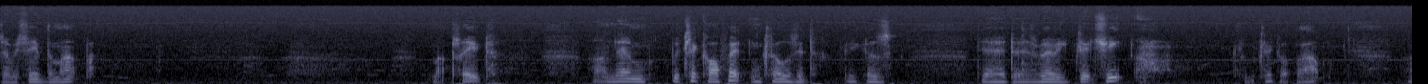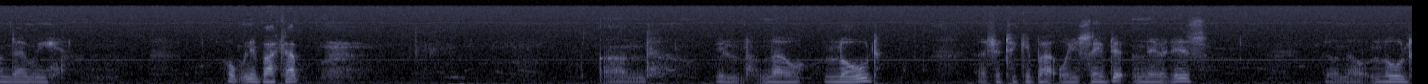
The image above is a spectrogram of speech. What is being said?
So we save the map. Map saved. And then we click off it and close it because the editor is very glitchy. So we click off that and then we open it back up. And it'll now load that should take you back where you saved it and there it is. So now load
